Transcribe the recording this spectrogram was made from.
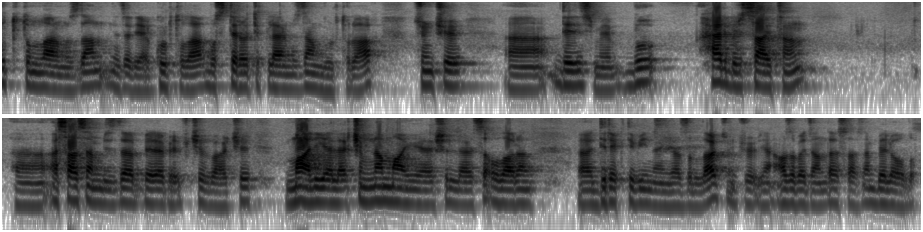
bu tutumlarımızdan necə deyək, qurtulaq, bu stereotiplərimizdən qurtulaq. Çünki dediyim kimi bu hər bir saytın əsasən bizdə belə bir fikir var ki, maliyyələr kimdən maliyyələşirlərsə onların direktivi ilə yazırlar. Çünki yəni Azərbaycanda əsasən belə olub.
